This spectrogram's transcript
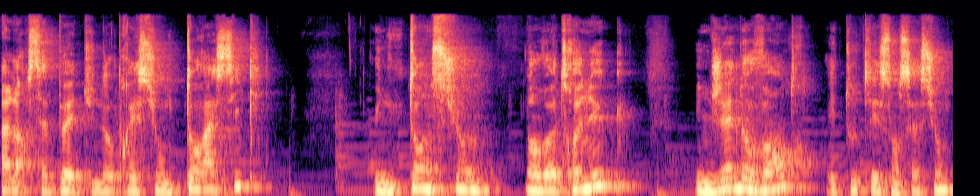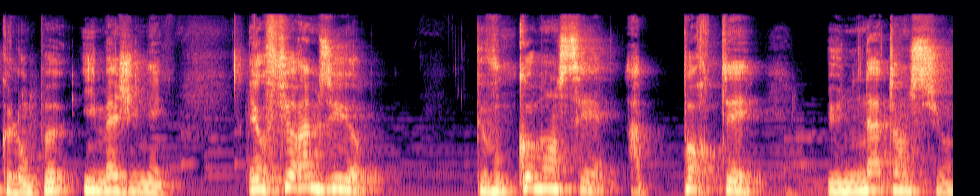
Alors ça peut être une oppression thoracique, une tension dans votre nuque, une gêne au ventre et toutes les sensations que l'on peut imaginer. Et au fur et à mesure que vous commencez à porter une attention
